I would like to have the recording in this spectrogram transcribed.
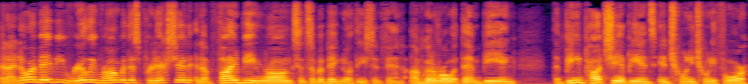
And I know I may be really wrong with this prediction, and I'm fine being wrong since I'm a big Northeastern fan. I'm going to roll with them being the Beanpot champions in 2024.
